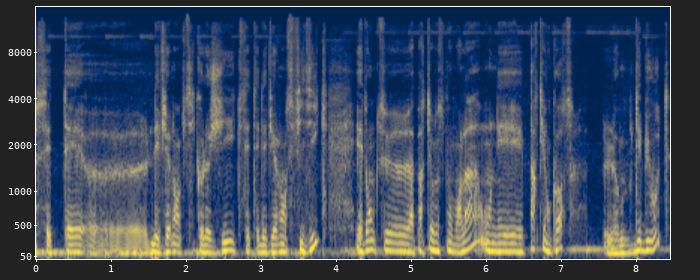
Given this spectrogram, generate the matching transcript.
c'était euh, des violences psychologiques, c'était des violences physiques. Et donc, euh, à partir de ce moment-là, on est parti en Corse, le début août.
